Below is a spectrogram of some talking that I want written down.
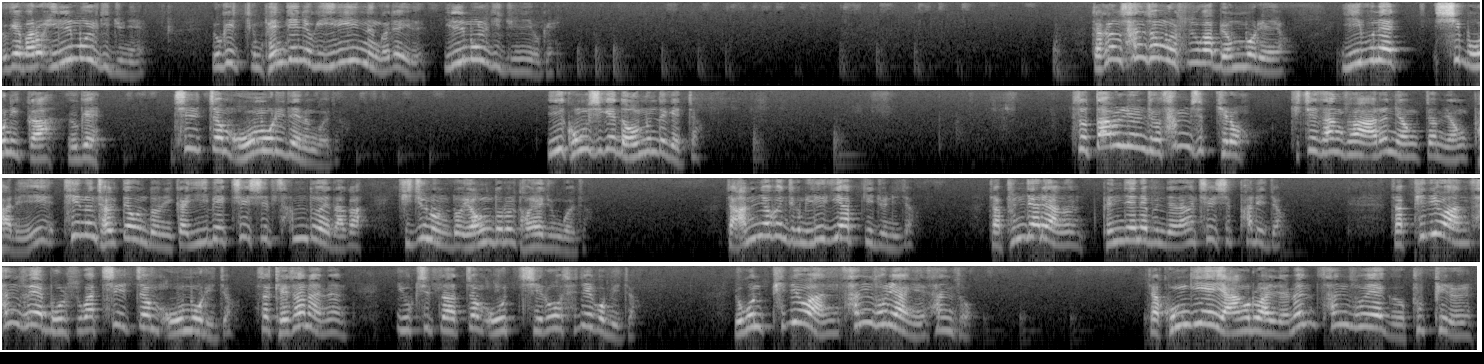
요게 바로 1몰 기준이에요. 여기 지금 벤젠이 여기 1이 있는 거죠, 1. 1몰 기준이 요게. 자, 그럼 산소 몰수가 몇 몰이에요? 2분의 15니까 이게 7.5몰이 되는 거죠. 이 공식에 넣으면 되겠죠. 그래서 W는 지금 30kg, 기체상수 R은 0.082, T는 절대 온도니까 273도에다가 기준 온도 0도를 더해준 거죠. 자, 압력은 지금 일기압 기준이죠. 자, 분자량은, 벤젠의 분자량은 78이죠. 자, 필요한 산소의 몰수가 7.5몰이죠. 그래서 계산하면 64.575 세제곱이죠. 요건 필요한 산소량이에요, 산소. 자, 공기의 양으로 하려면 산소의 그 부피를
